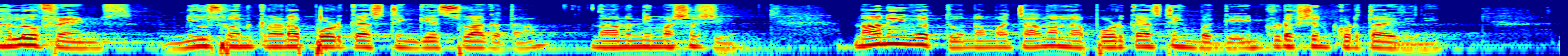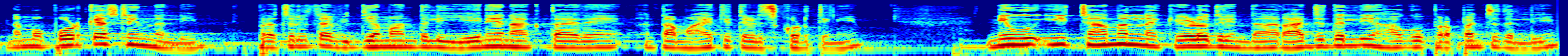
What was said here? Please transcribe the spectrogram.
hello friends news one Kannada ಪಾಡ್ಕಾಸ್ಟಿಂಗ್ಗೆ ಸ್ವಾಗತ. ನಾನು ನಿಮ್ಮ ಶಶಿ. ನಾನು ಇವತ್ತು ನಮ್ಮ ಚಾನಲ್ನ ಪಾಡ್ಕಾಸ್ಟಿಂಗ್ ಬಗ್ಗೆ ಇಂಟ್ರೊಡಕ್ಷನ್ ಕೊಡ್ತಾ ಇದ್ದೀನಿ. ನಮ್ಮ ಪಾಡ್ಕಾಸ್ಟಿಂಗ್ನಲ್ಲಿ ಪ್ರಚಲಿತ ವಿದ್ಯಮಾನದಲ್ಲಿ ಏನೇನಾಗ್ತಾ ಇದೆ ಅಂತ ಮಾಹಿತಿ ತಿಳಿಸ್ಕೊಡ್ತೀನಿ. ನೀವು ಈ ಚಾನಲ್ನ ಕೇಳೋದ್ರಿಂದ ರಾಜ್ಯದಲ್ಲಿ ಹಾಗೂ ಪ್ರಪಂಚದಲ್ಲಿ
